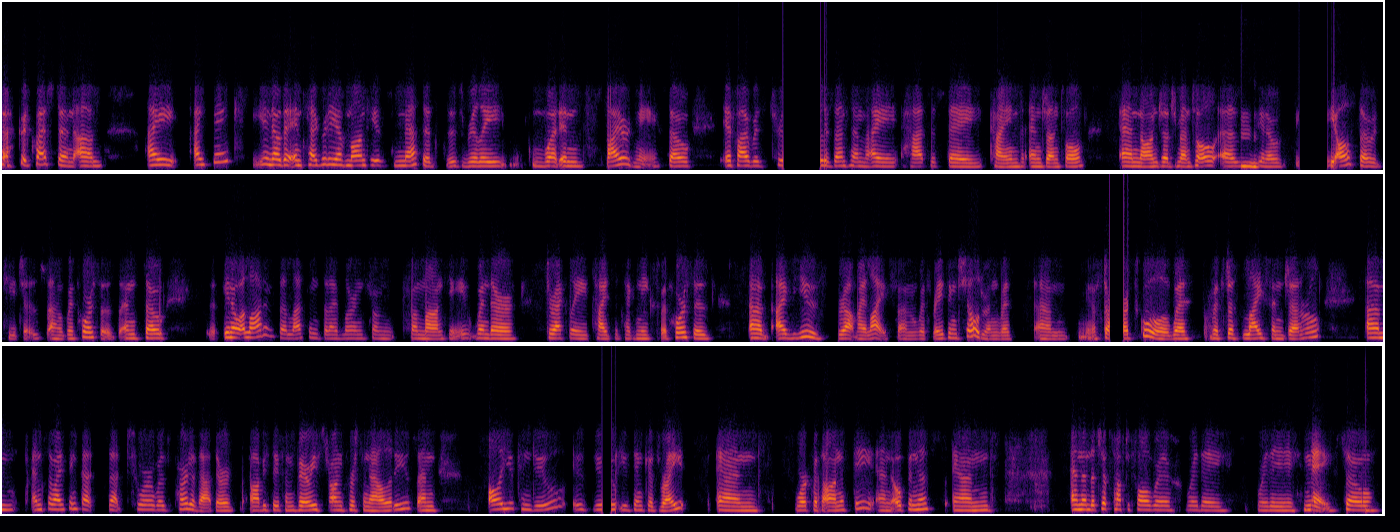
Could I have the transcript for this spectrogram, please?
yeah, good question. Um, I I think you know the integrity of Monty's methods is really what inspired me. So if I was truly to present him, I had to stay kind and gentle and non-judgmental, as Mhm. you know he also teaches uh, with horses. And so, you know, a lot of the lessons that I've learned from from Monty, when they're directly tied to techniques with horses, uh, I've used throughout my life um, with raising children, with um, you know, start school, with with just life in general. Um, and so I think that that tour was part of that. There are obviously some very strong personalities, and all you can do is do what you think is right and work with honesty and openness, and and then the chips have to fall where where they where they may. So.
